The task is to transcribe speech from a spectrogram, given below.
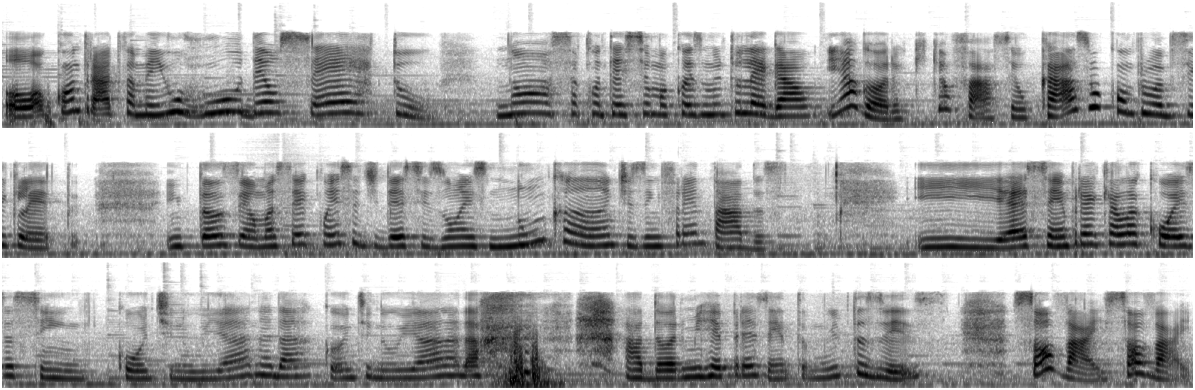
Ou ao contrário também, uhul, deu certo. Nossa, aconteceu uma coisa muito legal. E agora? O que, que eu faço? Eu caso ou compro uma bicicleta? Então, assim, é uma sequência de decisões nunca antes enfrentadas. E é sempre aquela coisa assim, continue a nadar, continue a nadar. Adoro me representa muitas vezes. Só vai, só vai.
